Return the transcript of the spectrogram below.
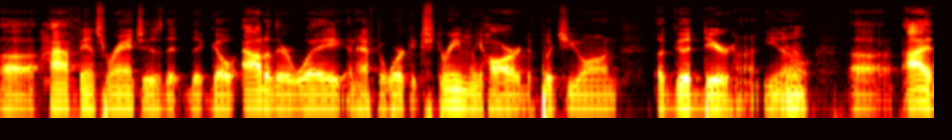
uh, high fence ranches that, that go out of their way and have to work extremely hard to put you on a good deer hunt. You know, uh, I had,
